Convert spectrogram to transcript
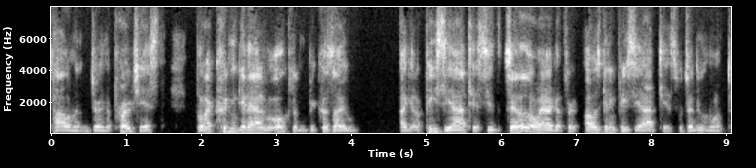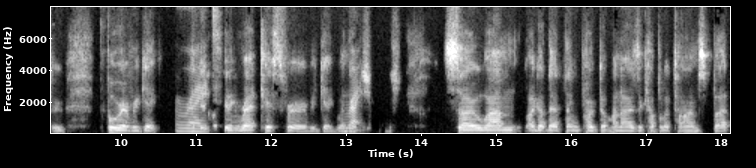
Parliament during the protest, but I couldn't get out of Auckland because I I got a PCR test. See, see the other way I got through. I was getting PCR tests, which I didn't want to for every gig. Right. getting rat tests for every gig when right. they So um, I got that thing poked up my nose a couple of times, but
